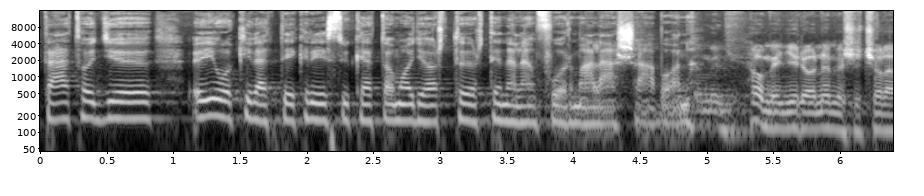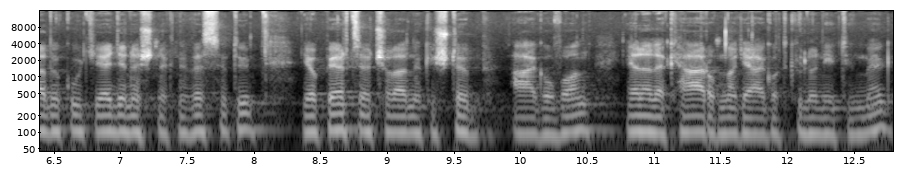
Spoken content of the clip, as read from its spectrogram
tehát hogy jól kivették részüket a magyar történelem formálásában. Amennyire a nemesi családok útja egyenesnek nevezhető, a Percel családnak is több ága van, jelenleg három nagy ágat különítünk meg.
